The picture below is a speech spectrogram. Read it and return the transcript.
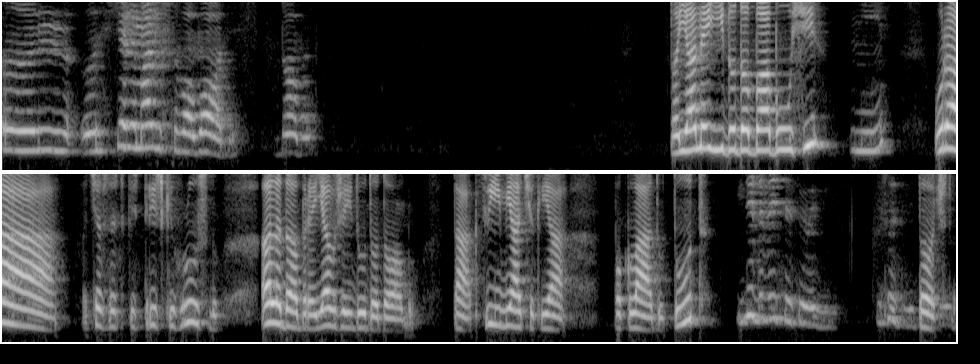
е, е, ще не маю свободи. Добре. То я не їду до бабусі? Ні. Ура! Хоча все таки трішки грустно. Але добре, я вже йду додому. Так, свій м'ячик я покладу тут. Іди дивися телевізор. Точно.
